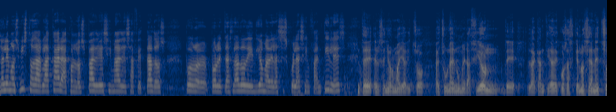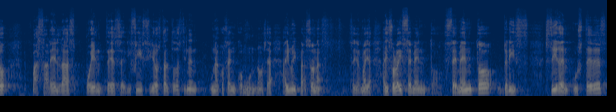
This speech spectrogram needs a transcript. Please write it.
No le hemos visto dar la cara con los padres y madres afectados por, el traslado de idioma de las escuelas infantiles. El señor Maya ha, dicho, ha hecho una enumeración de la cantidad de cosas que no se han hecho, pasarelas, puentes, edificios, tal, todos tienen una cosa en común, ¿no? O sea, ahí no hay personas, señor Maya, ahí solo hay cemento, cemento gris. Siguen ustedes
